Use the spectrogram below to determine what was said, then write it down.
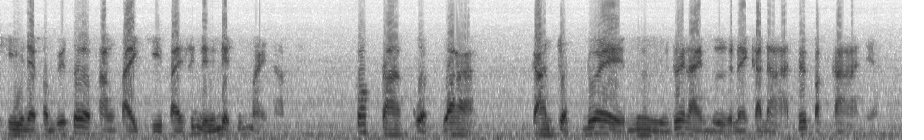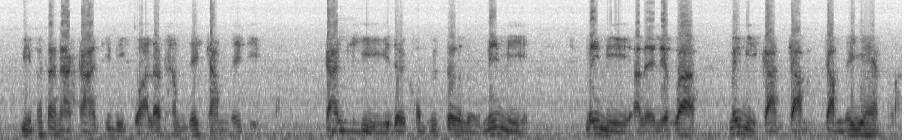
คีย์ในคอมพิวเตอร์ฟังไปคีย์ไปซึ่งเดี๋ยวนี้เด็กรุ่นใหม่ทำ ก็ปรากฏว่าการจดด้วยมือด้วยลายมือในกระดาษด้วยปากกาเนี่ย มีพัฒนาการที่ดีกว่า แล้วทำได้จำได้ดีกว่า การคีย์โดยคอมพิวเตอร์เลยไม่มี ไม่มีอะไรเรียกว่า ไม่มีการจำจำได้แย่กว่า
